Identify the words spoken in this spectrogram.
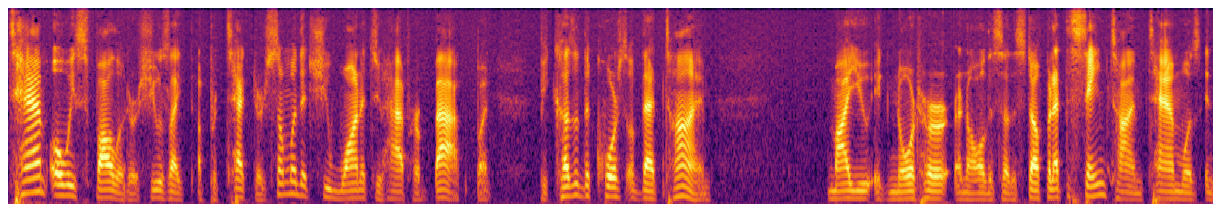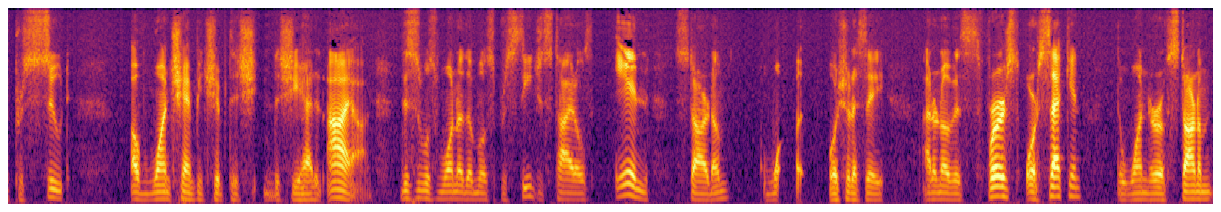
Tam always followed her. She was like a protector, someone that she wanted to have her back. But because of the course of that time, Mayu ignored her and all this other stuff. But at the same time, Tam was in pursuit of one championship that she, that she had an eye on. This was one of the most prestigious titles in Stardom. Or should I say, I don't know if it's first or second, the Wonder of Stardom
